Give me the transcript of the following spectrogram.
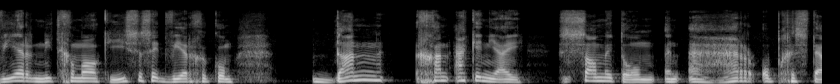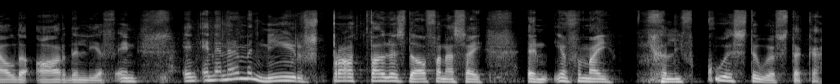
weer nuut gemaak, Jesus het weer gekom, dan gaan ek en jy saam met hom in 'n heropgestelde aarde leef. En en en in 'n manier praat Paulus daarvan as hy in een van my geliefkoeste hoofstukke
